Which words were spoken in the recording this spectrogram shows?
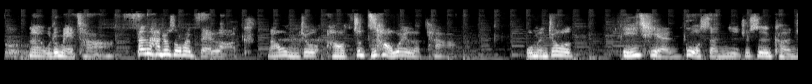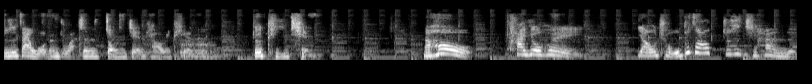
嗯，那我就没差。但是他就说会 bad luck，然后我们就好就只好为了他，我们就提前过生日，就是可能就是在我跟主管生日中间挑一天，就提前。然后他又会要求，我不知道就是其他人的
